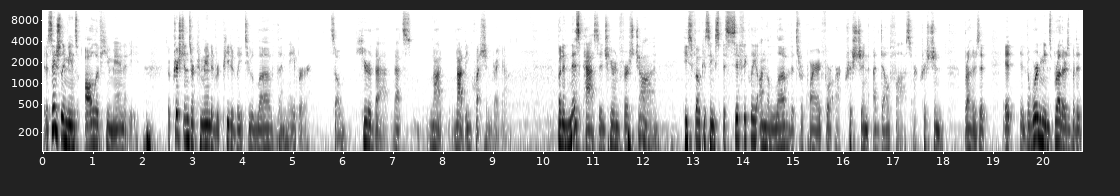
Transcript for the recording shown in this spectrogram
it essentially means all of humanity. So Christians are commanded repeatedly to love the neighbor. So hear that. That's not, not being questioned right now. But in this passage here in First John, he's focusing specifically on the love that's required for our Christian adelphos, our Christian brothers. It, it, it the word means brothers, but it,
